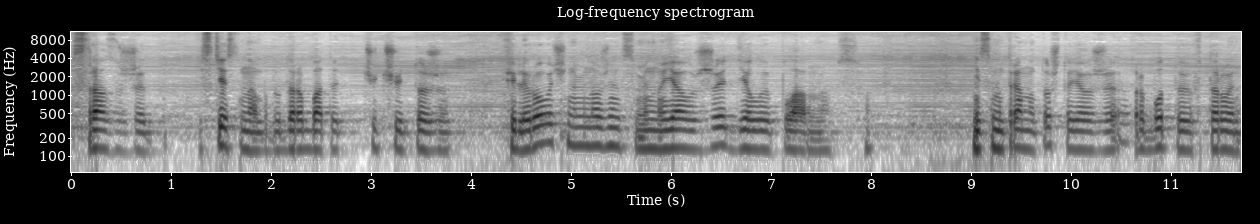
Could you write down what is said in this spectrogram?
сразу же, естественно, буду дорабатывать чуть-чуть тоже филировочными ножницами, но я уже делаю плавно все. Несмотря на то, что я уже работаю второй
